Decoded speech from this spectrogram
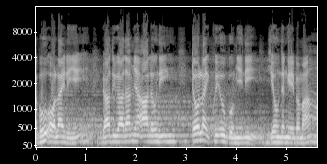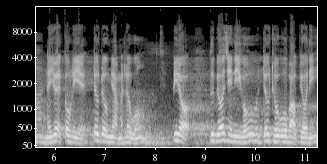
အဘိုးអော်လိုက်လျင်ရွာသူရွာသားများအားလုံးသည်တောလိုက်ခွေးအုပ်ကိုမြင်သည့်ယုံတငယ်ပမာနရွက်ကုတ်လျက်တုတ်တုတ်မြမလှုပ်ဝွန်ပြီးတော့သူပြောခြင်းဒီကိုတုတ်ထိုးအိုးပေါက်ပြောသည်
